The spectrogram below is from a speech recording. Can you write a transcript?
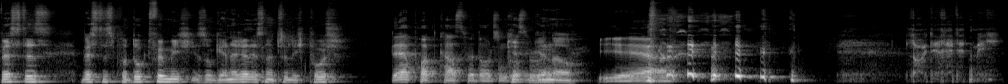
bestes, bestes Produkt für mich, so generell, ist natürlich Push. Der Podcast für deutschen Gospel Rap. Genau. Yeah. Leute, rettet mich.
